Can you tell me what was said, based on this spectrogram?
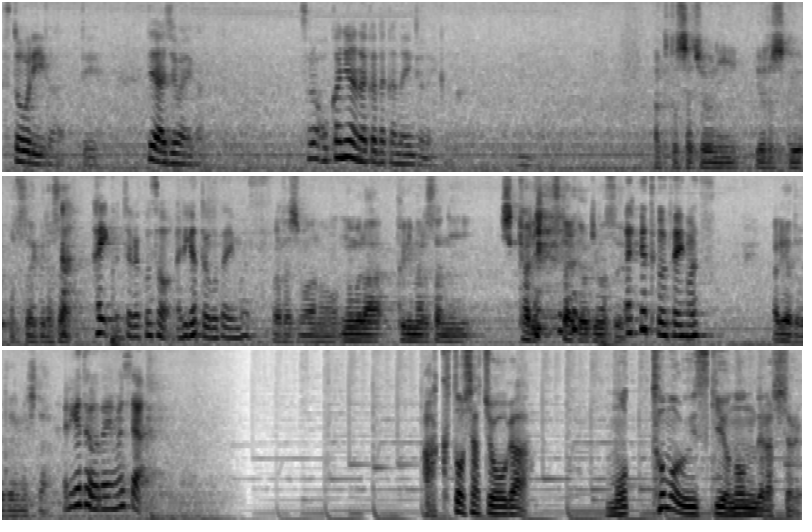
ストーリーがあってで味わいがそれは他にはなかなかないんじゃないかなアクト社長によろしくお伝えください。はいこちらこそありがとうございます。私もあの野村栗丸さんにしっかり伝えておきます。ありがとうございます。ありがとうございました。ありがとうございました。アクト社長が最もウイスキーを飲んでらっしゃる、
